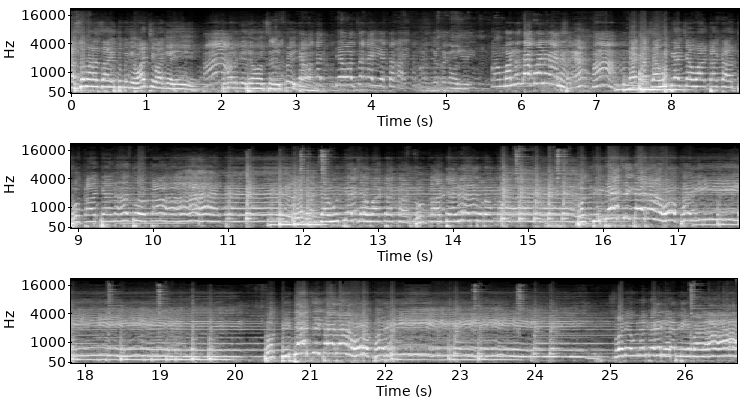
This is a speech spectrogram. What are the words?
असं म्हणायचं आहे तुम्ही देवाची वागे हे. तुम्हाला काही देवाचं येतंय का? देवाचं काही येतं का? येतं का म्हणजे? म्हणून दाखवा ना गाणं. हा. नका जाऊ त्याच्या वाटा का ठोका त्यानं धोका नका जाऊ त्याच्या वाटा का ठोका त्यानं धोका भक्ती त्याची करा हो खरी. भक्ती त्याची करा हो खरी. सोन्याहून करील पिवळा.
